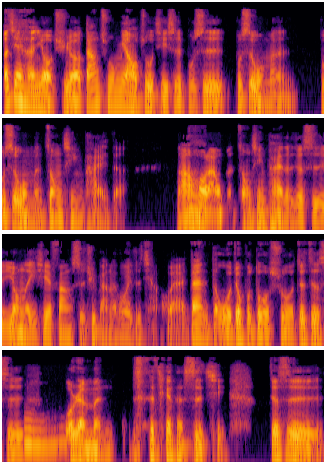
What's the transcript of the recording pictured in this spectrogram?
而且很有趣哦，当初庙祝其实不是不是我们不是我们宗亲派的。然后后来我们中心派的就是用了一些方式去把那个位置抢回来，但我就不多说，这就是国人们 之间的事情。就是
